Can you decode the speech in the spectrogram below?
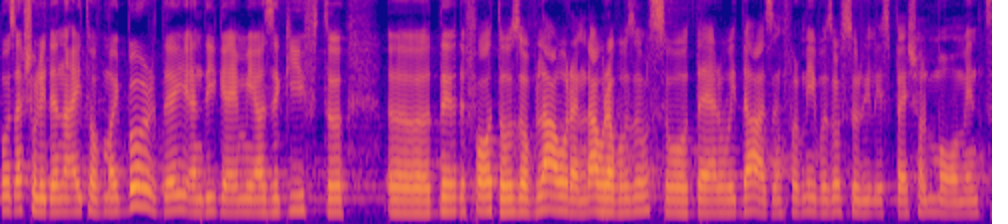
was actually the night of my birthday, and he gave me as a gift uh, the, the, photos of Laura, and Laura was also there with us, and for me it was also really a special moment.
